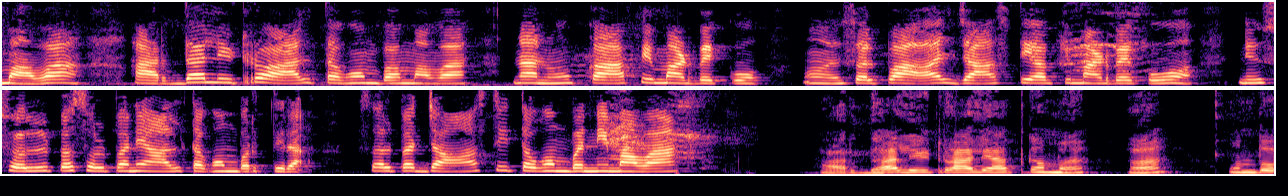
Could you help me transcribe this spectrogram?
ಮಾವ, ಅರ್ಧ ಲೀಟ್ರು ಹಾಲು ತಗೊಂಬ ಮಾವ. ನಾನು ಕಾಫಿ ಮಾಡಬೇಕು. ಸ್ವಲ್ಪ ಹಾಲು ಜಾಸ್ತಿ ಹಾಕಿ ಮಾಡಬೇಕು. ನೀವು ಸ್ವಲ್ಪ ಸ್ವಲ್ಪನೇ ಹಾಲು ತಗೊಂಬರ್ತೀರಾ ಸ್ವಲ್ಪ ಜಾಸ್ತಿ ತಗೊಂಬನ್ನಿ ಮಾವ. ಅರ್ಧ ಲೀಟ್ರ್ ಹಾಲು ಯಾತ್ಕಮ್ಮ? ಹಾ ಒಂದು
